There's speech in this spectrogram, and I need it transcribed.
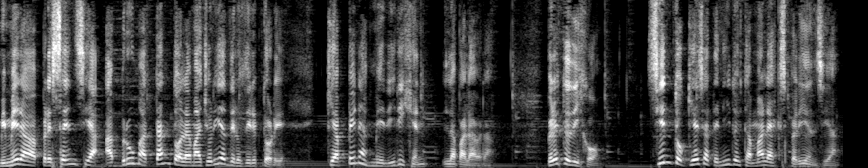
Mi mera presencia abruma tanto a la mayoría de los directores que apenas me dirigen la palabra. Pero este dijo, siento que haya tenido esta mala experiencia.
